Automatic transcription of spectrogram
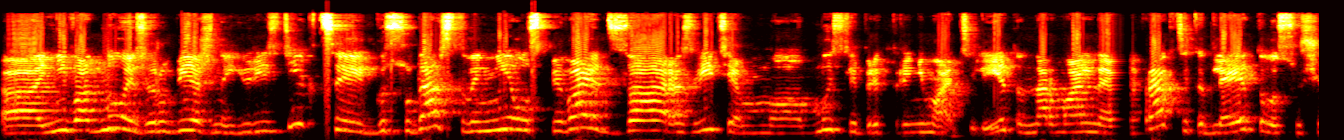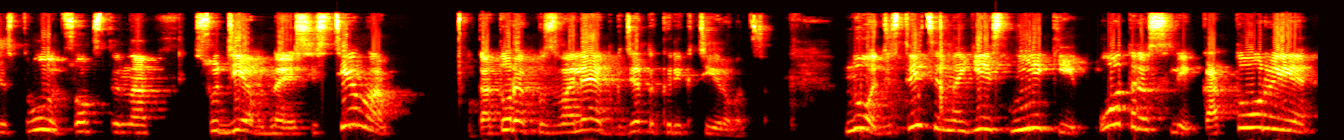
ни в одной зарубежной юрисдикции государство не успевает за развитием а, мысли предпринимателей. И это нормальная практика. Для этого существует, собственно, судебная система, которая позволяет где-то корректироваться. Но действительно есть некие отрасли, которые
